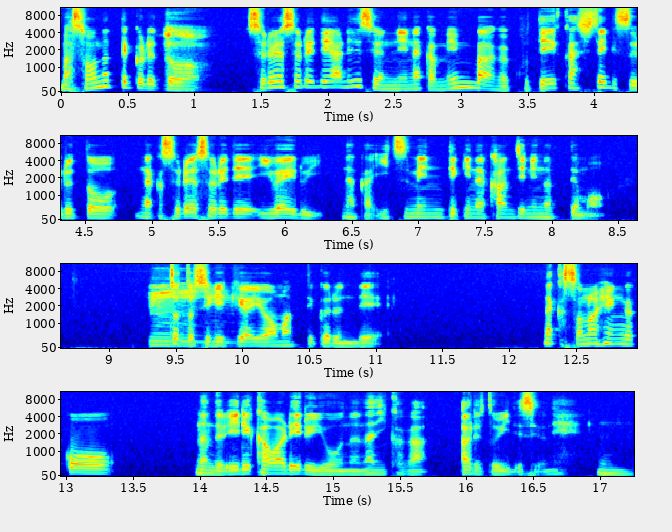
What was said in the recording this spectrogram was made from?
まあそうなってくると、あそれはそれであれですよね。なんかメンバーが固定化したりすると、なんかそれはそれで、いわゆる、なんか一面的な感じになっても、うんちょっと刺激が弱まってくるんで、なんかその辺がこう、なんだろう、入れ替われるような何かがあるといいですよね。うん。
